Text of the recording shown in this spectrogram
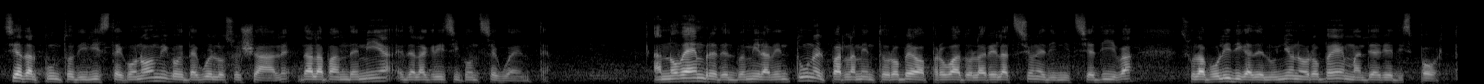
sia dal punto di vista economico che da quello sociale, dalla pandemia e dalla crisi conseguente. A novembre del 2021 il Parlamento europeo ha approvato la relazione di iniziativa sulla politica dell'Unione Europea in materia di sport,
